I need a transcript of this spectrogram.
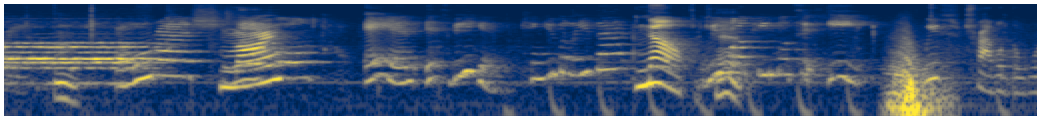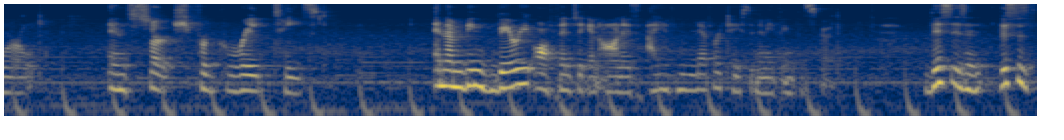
for. Fresh, Mine? local, and it's vegan. Can you believe that? No. We can. want people to eat. We've traveled the world in search for great taste. And I'm being very authentic and honest. I have never tasted anything this good. This isn't this is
